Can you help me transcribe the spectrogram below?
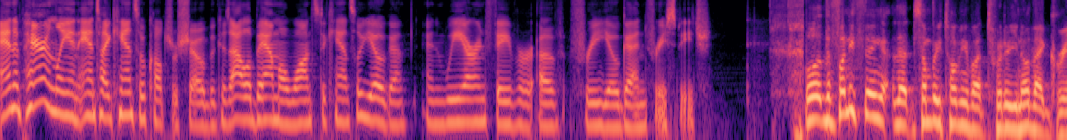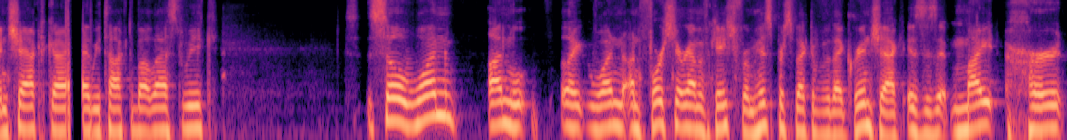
and apparently an anti-cancel culture show because Alabama wants to cancel yoga, and we are in favor of free yoga and free speech. Well, the funny thing that somebody told me about Twitter, you know that Grinch Act guy we talked about last week. So one un like one unfortunate ramification from his perspective of that Grinch Act is is it might hurt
